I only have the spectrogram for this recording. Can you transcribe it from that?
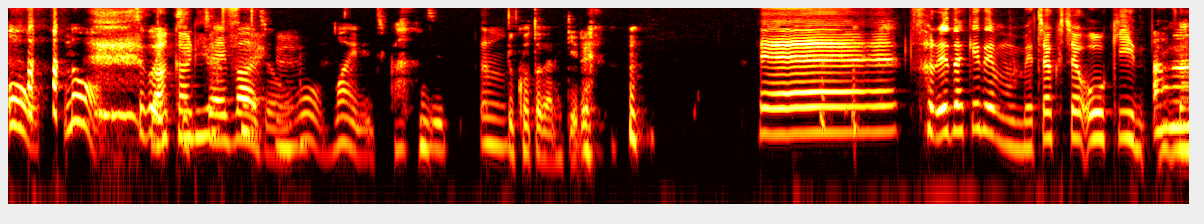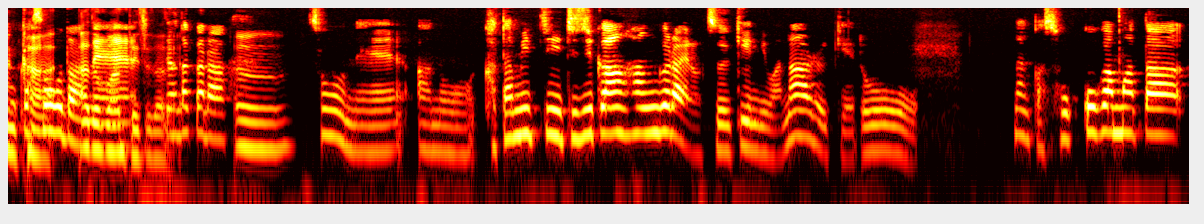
を、の、すごいちっちゃいバージョンを毎日感じることができる。へえそれだけでもめちゃくちゃ大きいなんかアドバンテージだね。だから、うん、そうね、あの、片道1時間半ぐらいの通勤にはなるけど、なんかそこがまた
